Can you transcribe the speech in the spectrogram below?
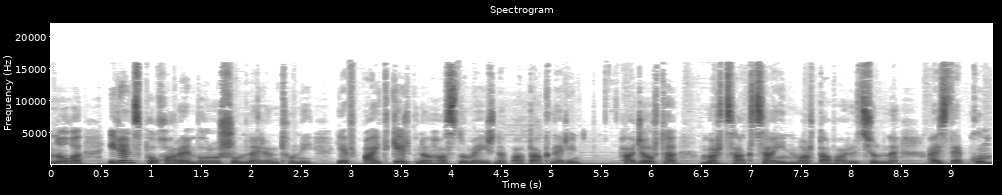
անողը իրենց փոխարեն որոշումներ ընդունի եւ այդ կերպ նա հասնում է իր նպատակներին։ Հաջորդը մրցակցային մարտավարությունն է։ Այս դեպքում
